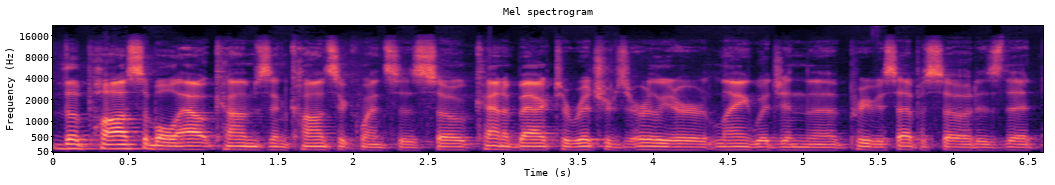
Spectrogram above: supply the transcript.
the possible outcomes and consequences. So, kind of back to Richard's earlier language in the previous episode is that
